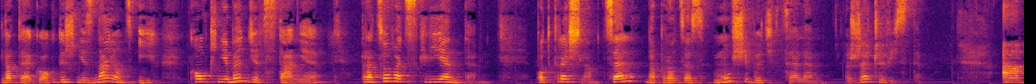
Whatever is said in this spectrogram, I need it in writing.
Dlatego, gdyż nie znając ich, coach nie będzie w stanie pracować z klientem. Podkreślam, cel na proces musi być celem rzeczywistym. A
